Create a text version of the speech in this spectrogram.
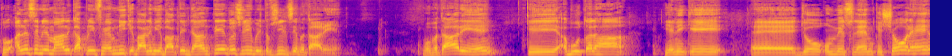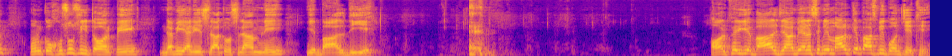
تو انس بن مالک اپنی فیملی کے بارے میں یہ باتیں جانتے ہیں تو اس لیے بڑی تفصیل سے بتا رہے ہیں۔ وہ بتا رہے ہیں کہ ابو طلحہ یعنی کہ جو ام سلیم کے شوہر ہیں، ان کو خصوصی طور پہ نبی علیہ الصلاۃ والسلام نے یہ بال دیے۔ اور پھر یہ بال جناب انس بن مالک کے پاس بھی پہنچے تھے۔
